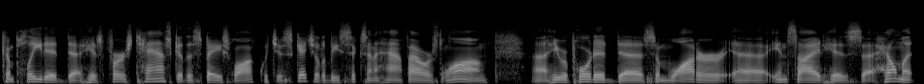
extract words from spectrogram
completed uh, his first task of the spacewalk, which is scheduled to be six and a half hours long, uh, he reported some water inside his helmet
